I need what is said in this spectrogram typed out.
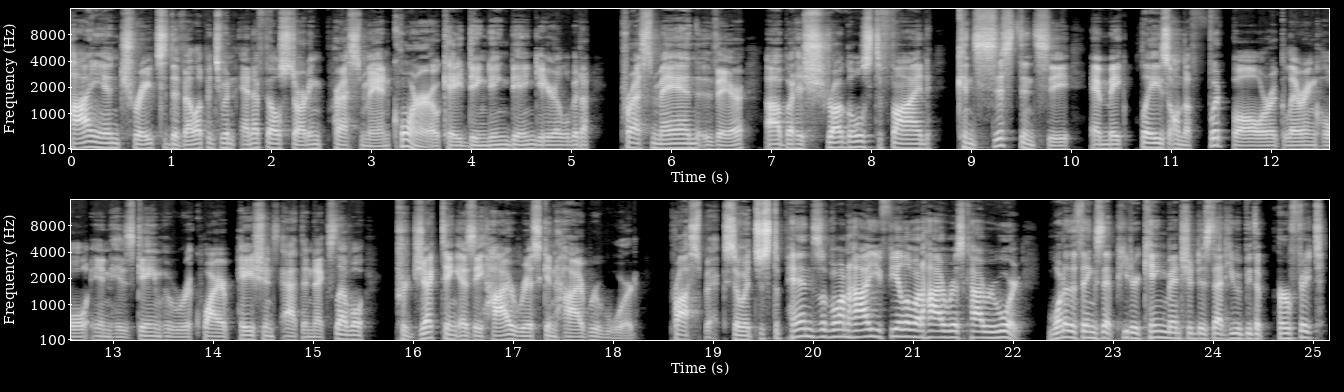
high end traits to develop into an NFL starting press man corner. Okay, ding, ding, ding. You hear a little bit of press man there, uh, but his struggles to find consistency and make plays on the football or a glaring hole in his game who require patience at the next level, projecting as a high risk and high reward prospect. So it just depends upon how you feel about high risk, high reward. One of the things that Peter King mentioned is that he would be the perfect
